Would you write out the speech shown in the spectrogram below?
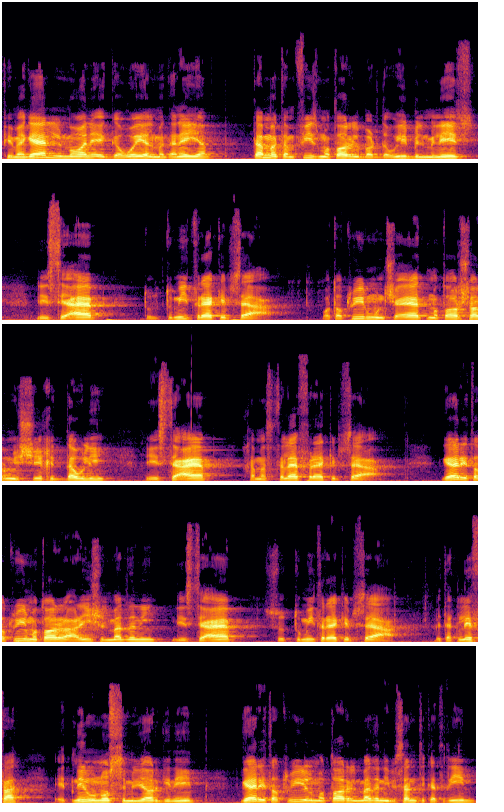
في مجال الموانئ الجوية المدنية تم تنفيذ مطار البردويل بالمليز لاستيعاب 300 راكب ساعة وتطوير منشآت مطار شرم الشيخ الدولي لاستيعاب 5000 راكب ساعة. جاري تطوير مطار العريش المدني لاستيعاب 600 راكب ساعة بتكلفة 2.5 مليار جنيه جاري تطوير المطار المدني بسانت كاترين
